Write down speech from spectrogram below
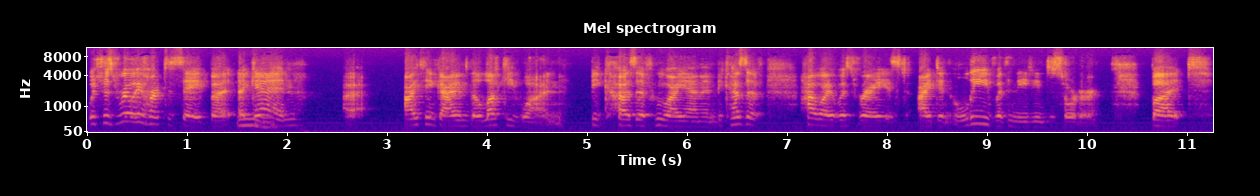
which is really hard to say. But mm. again, uh, I think I am the lucky one because of who I am and because of how I was raised. I didn't leave with an eating disorder, but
